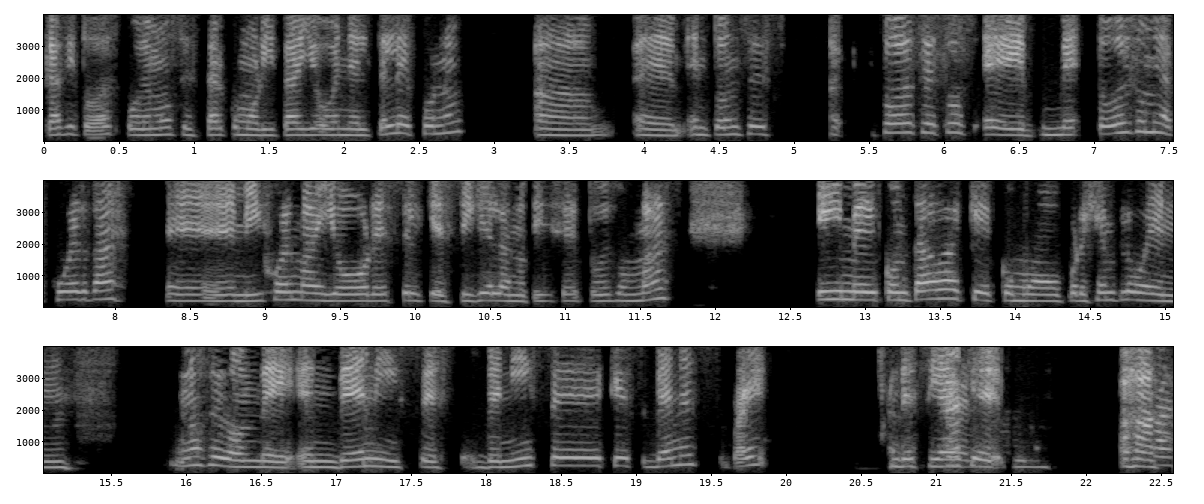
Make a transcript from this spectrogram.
casi todas podemos estar como ahorita yo en el teléfono. Em, entonces, ah, todos esos, eh, todo eso me acuerda eh, mi hijo el mayor es el que sigue la noticia de todo eso más y me contaba que como, por ejemplo, en, no sé dónde, en Venice, Venice, que es Venice, right? Decían que, ajá,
